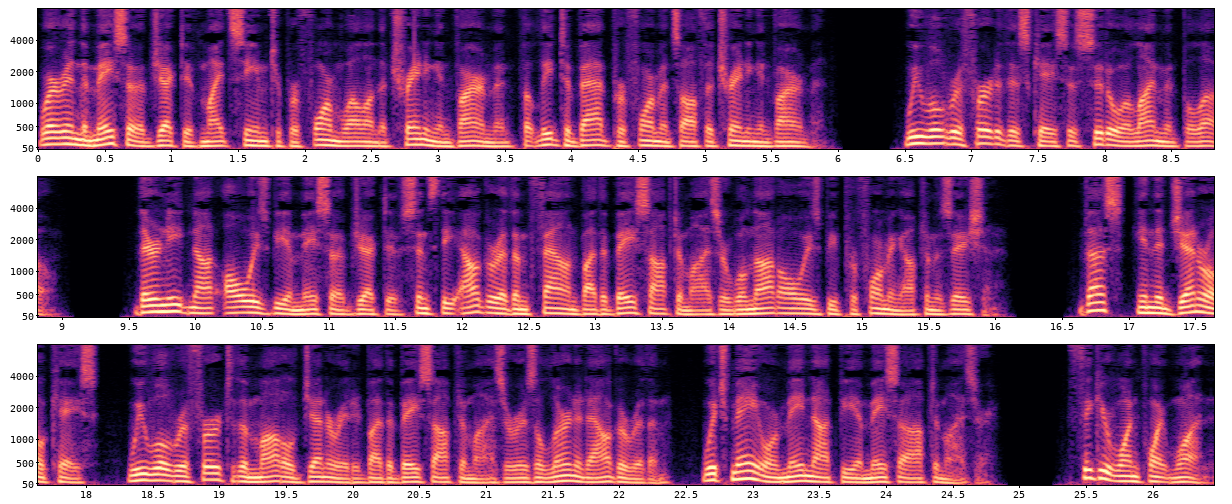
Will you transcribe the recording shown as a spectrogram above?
wherein the MESA objective might seem to perform well on the training environment but lead to bad performance off the training environment. We will refer to this case as pseudo alignment below. There need not always be a MESA objective since the algorithm found by the base optimizer will not always be performing optimization. Thus, in the general case, we will refer to the model generated by the base optimizer as a learned algorithm, which may or may not be a MESA optimizer. Figure 1.1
